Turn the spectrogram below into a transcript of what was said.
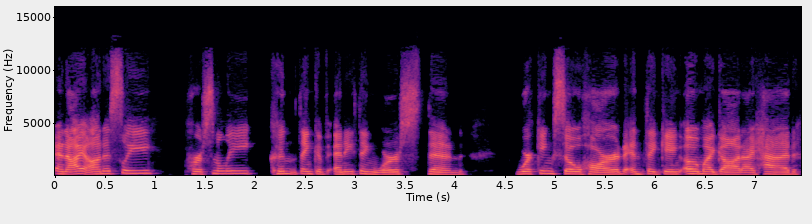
And I honestly, personally, couldn't think of anything worse than working so hard and thinking, oh my God, I had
